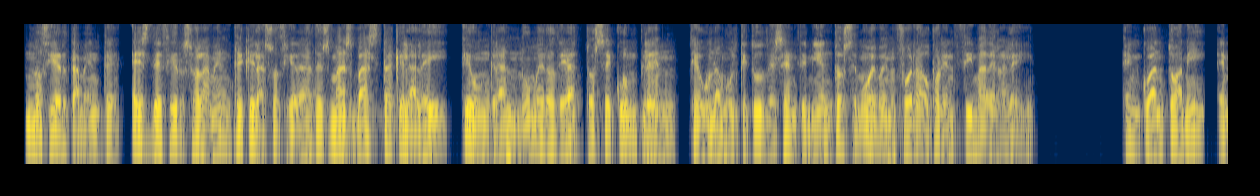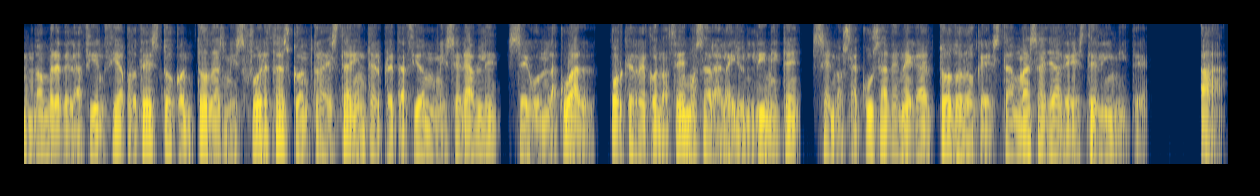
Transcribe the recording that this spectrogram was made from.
No ciertamente, es decir solamente que la sociedad es más vasta que la ley, que un gran número de actos se cumplen, que una multitud de sentimientos se mueven fuera o por encima de la ley. En cuanto a mí, en nombre de la ciencia protesto con todas mis fuerzas contra esta interpretación miserable, según la cual, porque reconocemos a la ley un límite, se nos acusa de negar todo lo que está más allá de este límite. Ah,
